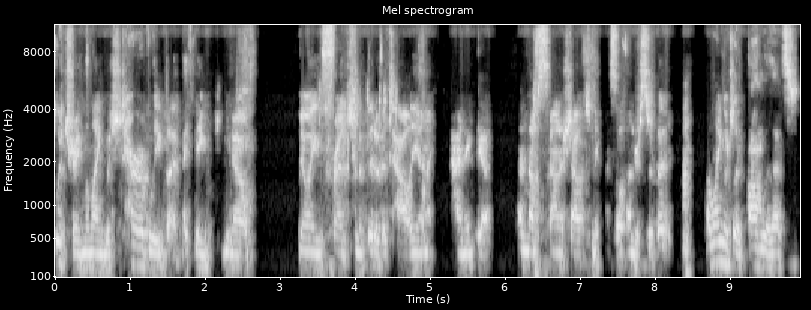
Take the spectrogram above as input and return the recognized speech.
butchering the language terribly, but I think, you know, knowing French and a bit of Italian, I kind of get enough Spanish out to make myself understood. But a language like Bangla, that's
